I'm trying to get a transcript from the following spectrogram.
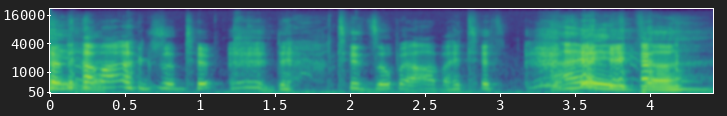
Und da war irgend so ein Typ, der hat den so bearbeitet. Alter.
